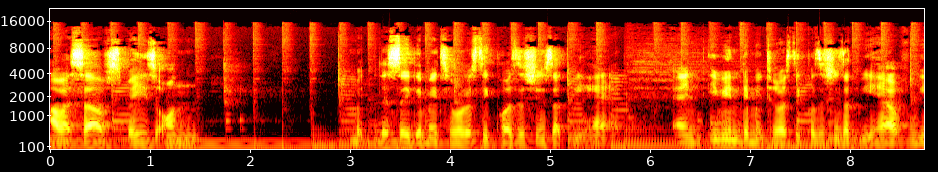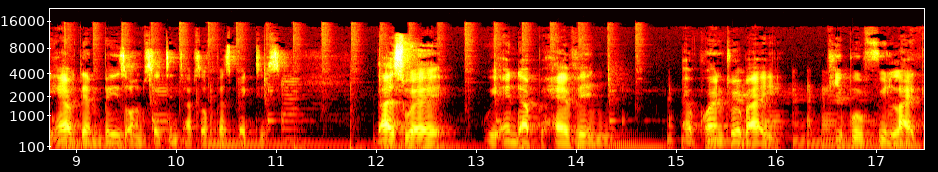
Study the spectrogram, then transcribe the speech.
ourselves based on let's say the materialistic positions that we have. And even the materialistic positions that we have we have them based on certain types of perspectives that's where we end up having a point whereby people feel like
